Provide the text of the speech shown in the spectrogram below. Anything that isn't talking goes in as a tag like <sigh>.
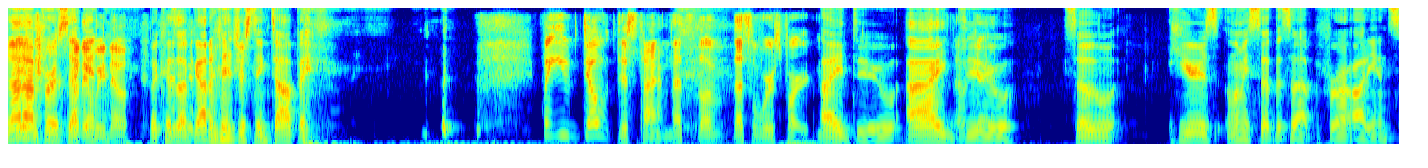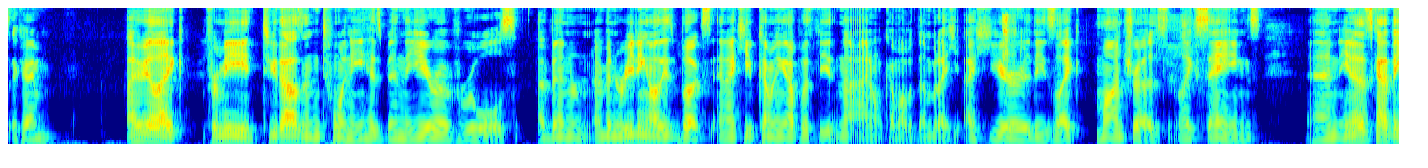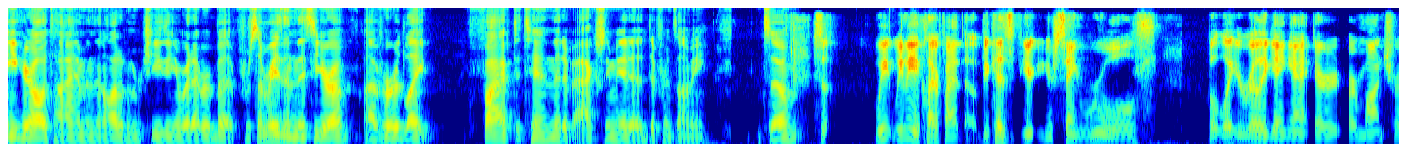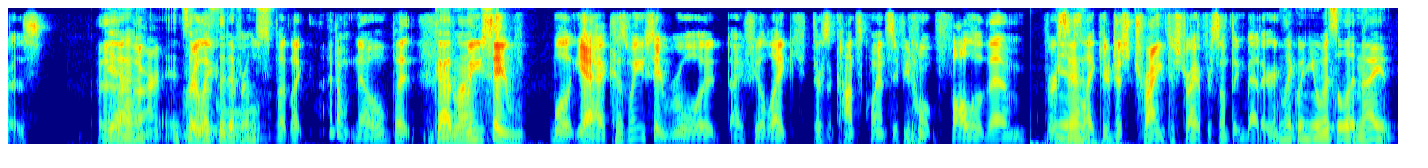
Shut did. up for a second. we know? because I've got an interesting topic. <laughs> But you don't this time. That's the that's the worst part. I do. I Okay. do. So here's let me set this up for our audience, okay? I feel like for me 2020 has been the year of rules. I've been I've been reading all these books and I keep coming up with the no, I don't come up with them, but I I hear these like mantras, like sayings. And you know, this kind of thing you hear all the time and then a lot of them are cheesy or whatever, but for some reason this year I've I've heard like 5 to 10 that have actually made a difference on me. So, so We we need to clarify though because you're you're saying rules, but what you're really getting at are, are mantras. Uh, Yeah, aren't it's- really what's the difference? But like I don't know. But guidelines when you say well, yeah, because when you say rule, it, I feel like there's a consequence if you don't follow them versus Yeah. like you're just trying to strive for something better. like when you whistle at night.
